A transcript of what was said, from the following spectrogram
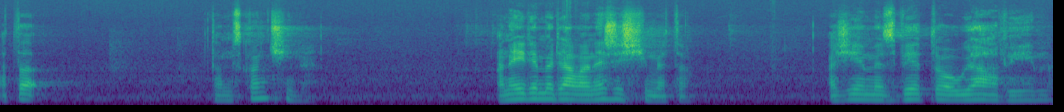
a ta, tam skončíme. A nejdeme dále, neřešíme to. A žijeme s větou, já vím.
